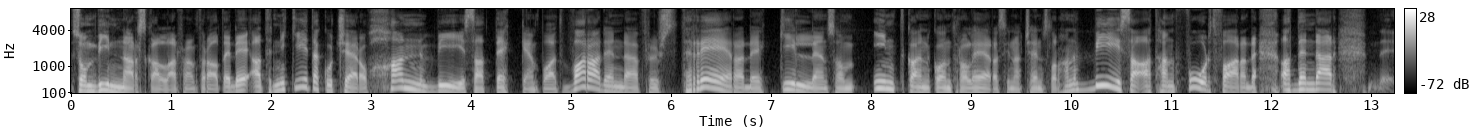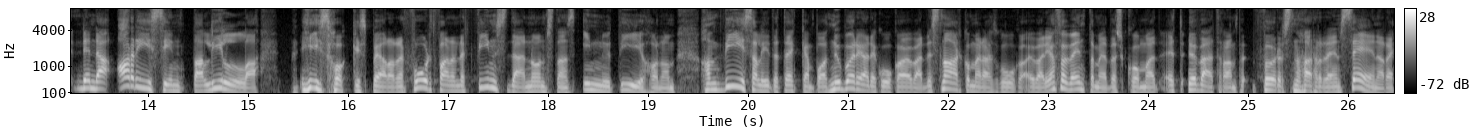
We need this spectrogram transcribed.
som vinnarskallar framför allt, är det att Nikita Kucherov, han visar tecken på att vara den där frustrerade killen som inte kan kontrollera sina känslor. Han visar att han fortfarande, att den där, den där argsinta lilla ishockeyspelaren fortfarande finns där någonstans inuti honom. Han visar lite tecken på att nu börjar det koka över, det snart kommer det att koka över. Jag förväntar mig att det ska komma ett, ett övertramp förr snarare än senare.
